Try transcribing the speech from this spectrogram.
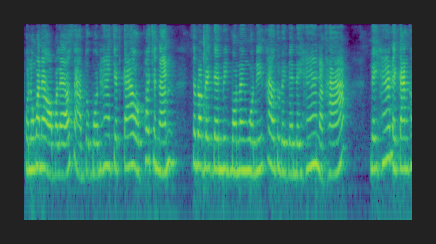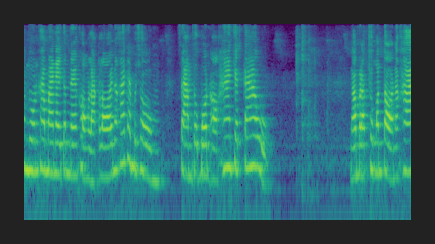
ผลรางวัลได้ออกมาแล้วสามตัวบนห้าเจ็ดเก้าเพราะฉะนั้นสำหรับเลขเด่นวินบนในงวดนี้เข้าตัวเลขเด่นได้ห้านะคะเลขห้าในการคำนวณเข้ามาในตำแหน่งของหลักร้อยนะคะท่านผู้ชมสามตัวบนออกห้าเจ็ดเก้า เรามารับชมกันต่อนะคะ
